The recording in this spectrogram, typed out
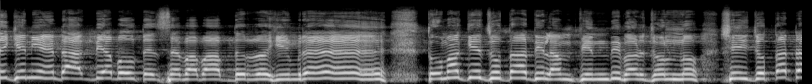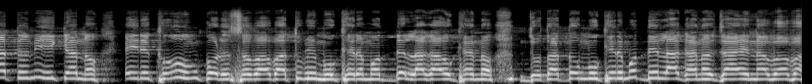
দেখে নিয়ে ডাক দিয়া বলতেছে, বাবা আব্দুর রহিম রে, তোমাকে জুতা দিলাম পিন দিবার জন্য, সেই জুতাটা তুমি কেন এইরকম করছ বাবা? তুমি মুখের মধ্যে লাগাও কেন? জুতা তো মুখের মধ্যে লাগানো যায় না বাবা।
